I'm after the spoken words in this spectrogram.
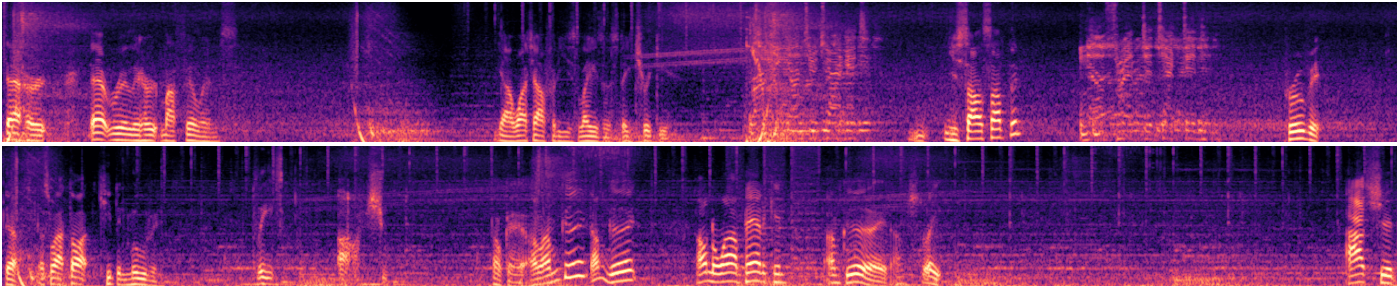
That hurt. That really hurt my feelings. Gotta watch out for these lasers. They tricky. Locking onto target. You saw something? No threat detected. Prove it. Yeah, that's what I thought. Keep it moving. Please. Oh, shoot. Okay, I'm I'm good. I'm good. I don't know why I'm panicking. I'm good. I'm straight. I should.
